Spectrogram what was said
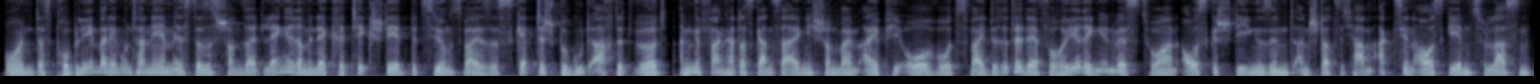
und das Problem bei dem Unternehmen ist, dass es schon seit längerem in der Kritik steht bzw. skeptisch begutachtet wird. Angefangen hat das Ganze eigentlich schon beim IPO, wo zwei Drittel der vorherigen Investoren ausgestiegen sind, anstatt sich haben Aktien ausgeben zu lassen.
